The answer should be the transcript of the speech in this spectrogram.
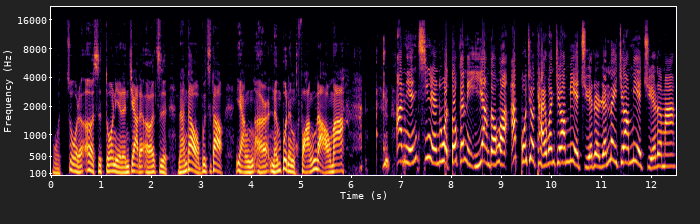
我做了二十多年人家的儿子，难道我不知道养儿能不能防老吗？啊，年轻人如果都跟你一样的话，啊，不就台湾就要灭绝了，人类就要灭绝了吗？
